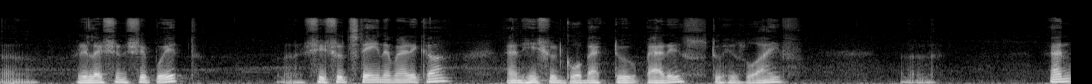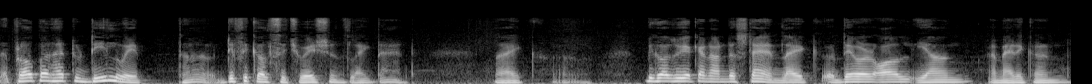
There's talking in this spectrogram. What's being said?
uh, relationship with, uh, she should stay in America and he should go back to Paris to his wife. Uh, and Prabhupada had to deal with uh, difficult situations like that. Like, uh, because we can understand, like, they were all young Americans.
